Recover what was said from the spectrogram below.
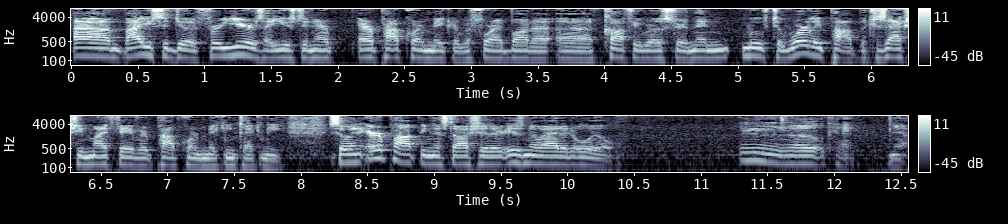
um, I used to do it for years. I used an air, air popcorn maker before I bought a, a coffee roaster, and then moved to Whirley Pop, which is actually my favorite popcorn making technique. So in air popping, Nastassia, there is no added oil. Mm, oh, okay. Yeah.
